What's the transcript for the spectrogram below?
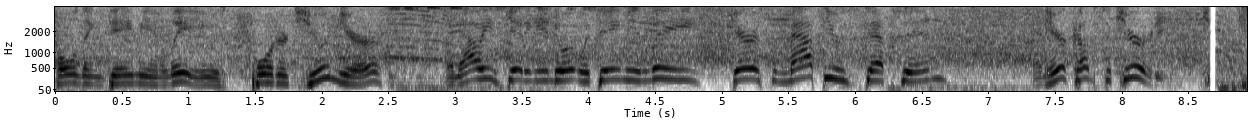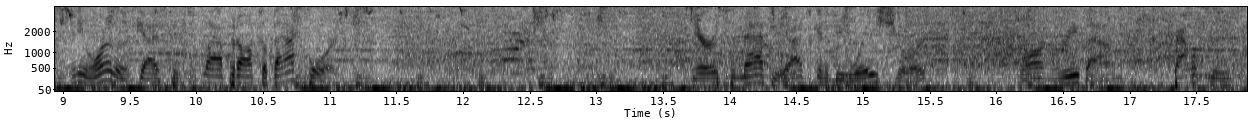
holding Damian Lee, who's Porter Jr. And now he's getting into it with Damian Lee. Garrison Mathews steps in, and here comes security. Any one of those guys can slap it off the backboard. Garrison Matthew, that's going to be way short. Long rebound, bounces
